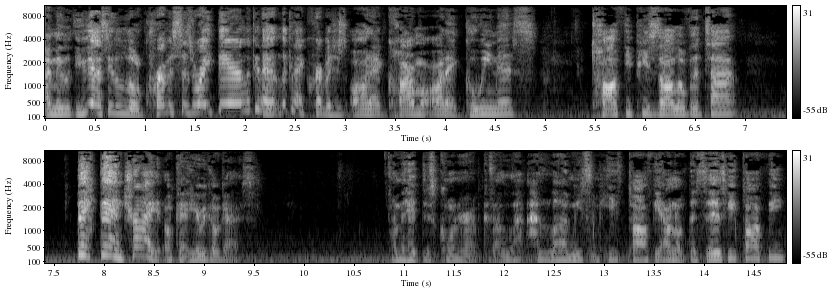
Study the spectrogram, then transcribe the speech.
I, mean, you guys see the little crevices right there? Look at that. Look at that crevices. All that caramel, all that gooiness, toffee pieces all over the top. Big Ben, try it. Okay, here we go, guys. I'm gonna hit this corner up because I, lo I love me some Heath toffee. I don't know if this is Heath toffee.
